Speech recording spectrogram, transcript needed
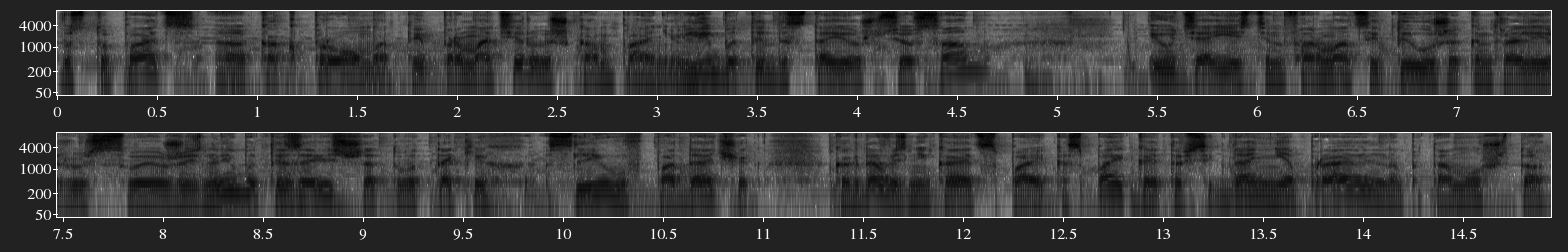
выступать а, как промо. Ты промотируешь компанию. Либо ты достаешь все сам, и у тебя есть информация, и ты уже контролируешь свою жизнь, либо ты зависишь от вот таких сливов, подачек, когда возникает спайка. Спайка это всегда неправильно, потому что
